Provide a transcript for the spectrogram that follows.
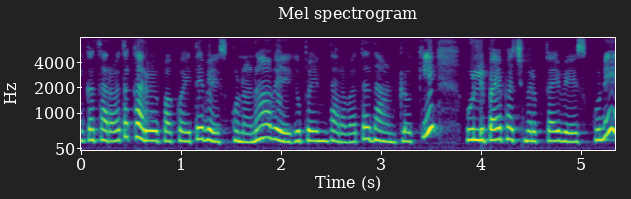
ఇంకా తర్వాత కరివేపాకు అయితే వేసుకున్నాను. ఆ వేగిపోయిన తర్వాత దాంట్లోకి ఉల్లిపాయ పచ్చిమిరపకాయ వేసుకుని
